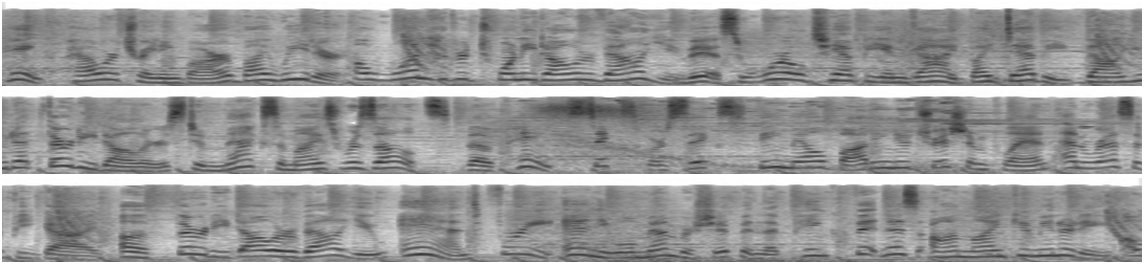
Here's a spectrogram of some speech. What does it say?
Pink Power Training Bar by Weider, a $120 value. This World Champion Guide by Debbie, valued at $30 to maximize results. The Pink 6for6 Female Body Nutrition Plan and Recipe Guide, a $30 value, and free annual membership in the Pink Fitness online community, a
